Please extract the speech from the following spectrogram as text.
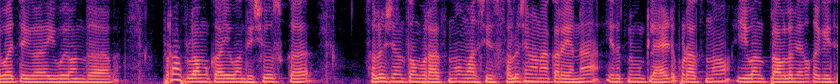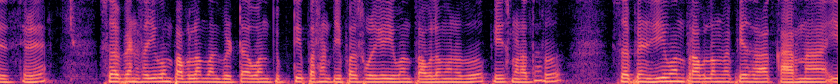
ಇವತ್ತಿಗೆ ಇವ ಒಂದು ಪ್ರಾಬ್ಲಮ್ಗೆ ಈ ಒಂದು ಇಶ್ಯೂಸ್ಗೆ ಸೊಲ್ಯೂಷನ್ ತೊಗೊಂಬರತ್ತನು ಮತ್ತು ಈ ಸೊಲ್ಯೂಷನ್ ಅನ್ನೋಕಾರ ಏನು ಇದಕ್ಕೆ ನಿಮ್ಗೆ ಕ್ಲಾರಿಟಿ ಕೊಡತ್ನೋ, ಈ ಒಂದು ಪ್ರಾಬ್ಲಮ್ ಆಗೈತೆ ಅಂತೇಳಿ. ಸೊ ಫ್ರೆಂಡ್ಸ್ ಈ ಒಂದು ಪ್ರಾಬ್ಲಮ್ ಬಂದುಬಿಟ್ಟು ಒಂದು ಫಿಫ್ಟಿ ಪರ್ಸೆಂಟ್ ಪೀಪಲ್ಸ್ಗಳಿಗೆ ಈ ಒಂದು ಪ್ರಾಬ್ಲಮ್ ಅನ್ನೋದು ಫೇಸ್ ಮಾಡತ್ತಾರು ಸೊ ಫ್ರೆಂಡ್ಸ್ ಈ ಒಂದು ಪ್ರಾಬ್ಲಮ್ನ ಫೇಸ್ ಆಗಕ್ಕೆ ಕಾರಣ, ಈ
